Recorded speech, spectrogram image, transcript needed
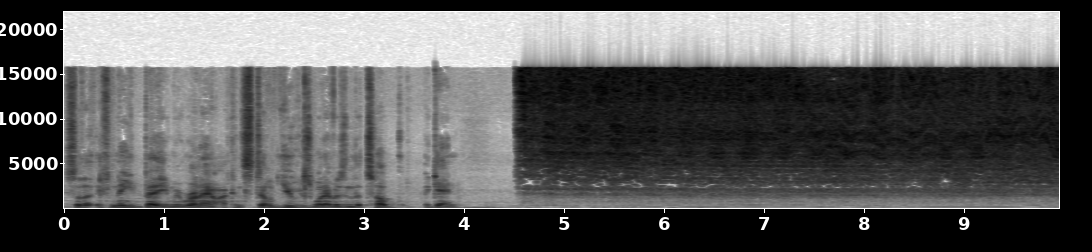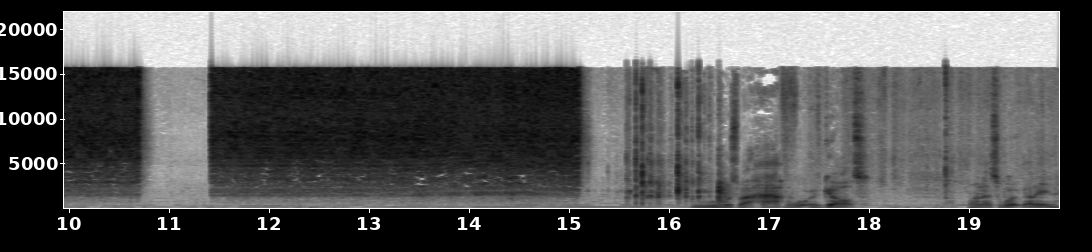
so that if need be and we run out, I can still use whatever's in the tub again. Ooh, it's about half of what we've got. Right, let's work that in.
